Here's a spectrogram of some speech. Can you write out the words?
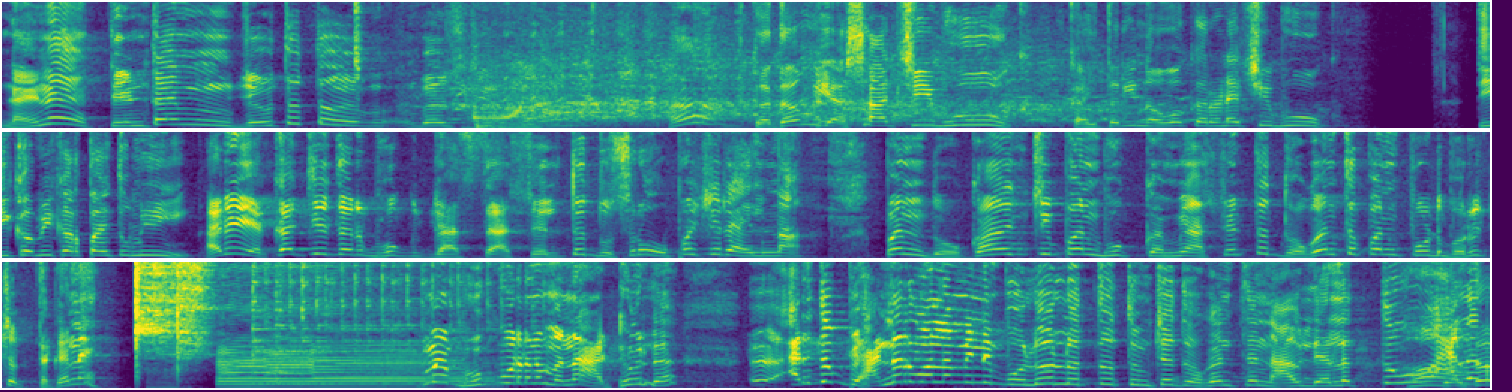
नाही नाही तीन टाइम जेवतो तो व्यवस्थित. कदम यशाची भूक काहीतरी नवं करण्याची भूक. ती कमी करताय तुम्ही. अरे एकाची जर भूक जास्त असेल तर दुसरं उपाशी राहील ना. पण दोघांची पण भूक कमी असेल तर दोघांचं पण पोट भरू शकतं का नाही? मग भूक वरून मला आठवलं. अरे तो बॅनर मला मी बोलवलं होतं. तुमच्या दोघांचं नाव लिहिलं तू आला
